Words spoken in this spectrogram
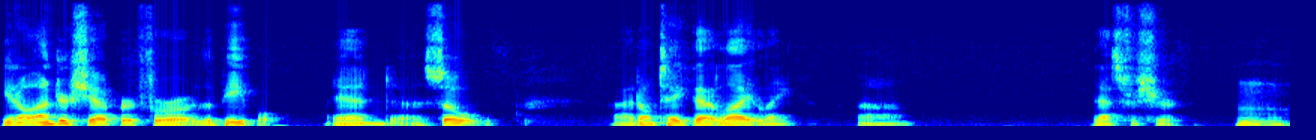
you know under shepherd for the people and uh, so i don't take that lightly um, that's for sure mm-hmm.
